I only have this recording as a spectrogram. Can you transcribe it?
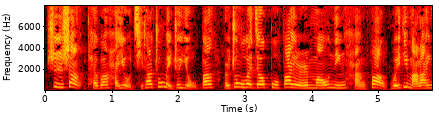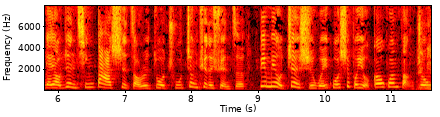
事实上，台湾还有其他中美洲友邦，而中国外交部发言人毛宁喊话，危地马拉应该要认清大势，早日做出正确的选择，并没有证实维国是否有高官访中。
